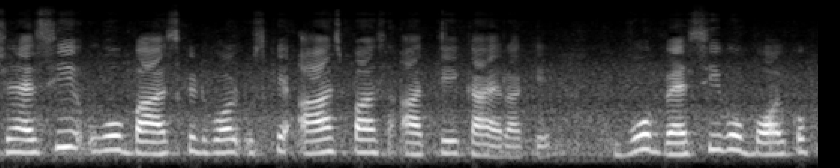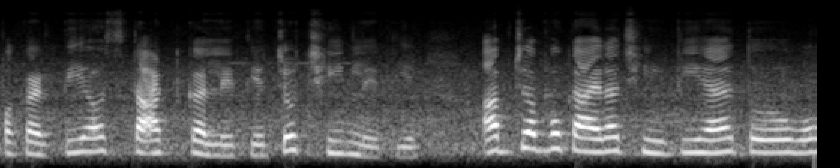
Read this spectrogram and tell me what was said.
जैसी वो बास्केटबॉल उसके आस पास आती है कायरा के, वो वैसी वो बॉल को पकड़ती है और स्टार्ट कर लेती है, जो छीन लेती है। अब जब वो कायरा छीनती है तो वो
